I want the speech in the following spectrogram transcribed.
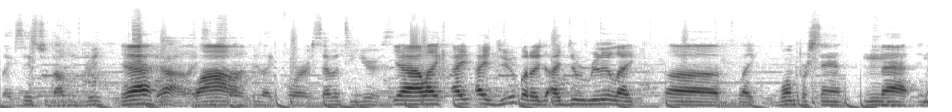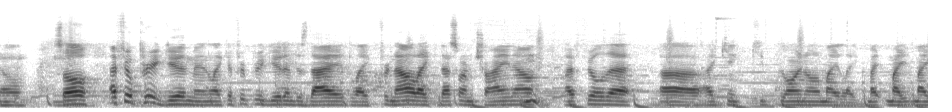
like since 2003. Yeah. Yeah, like wow. 2003, like for 17 years. Yeah, like I, I do, but I, I do really like uh like one percent Mm. fat, you know. Mm. So I feel pretty good, man. Like I feel pretty good on this diet. Like for now, like that's what I'm trying out. I feel that uh, I can keep going on my like my my, my,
